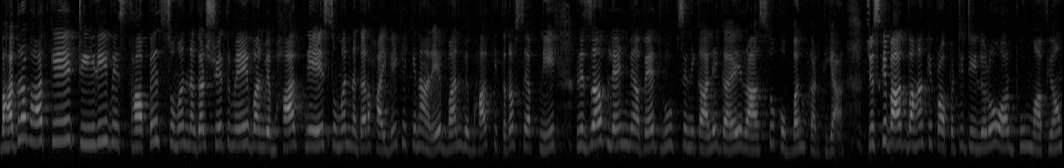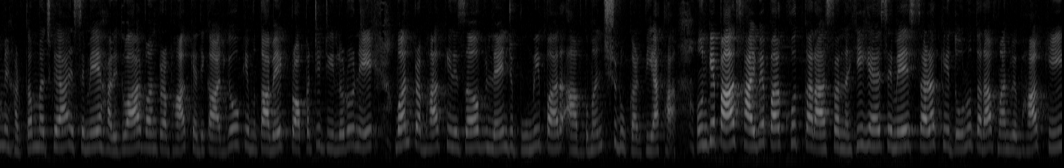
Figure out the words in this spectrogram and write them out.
बहादुराबाद के टिहरी विस्थापित सुमन नगर क्षेत्र में वन विभाग ने सुमन नगर हाईवे के किनारे वन विभाग की तरफ़ से अपनी रिज़र्व लैंड में अवैध रूप से निकाले गए रास्तों को बंद कर दिया, जिसके बाद वहाँ के प्रॉपर्टी डीलरों और भूमि माफियाओं में हड़कम मच गया। ऐसे में हरिद्वार वन प्रभाग के अधिकारियों के मुताबिक प्रॉपर्टी डीलरों ने वन प्रभाग की रिज़र्व लैंड भूमि पर आवागमन शुरू कर दिया था। उनके पास हाईवे पर खुद का रास्ता नहीं है। ऐसे में सड़क के दोनों तरफ़ वन विभाग की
